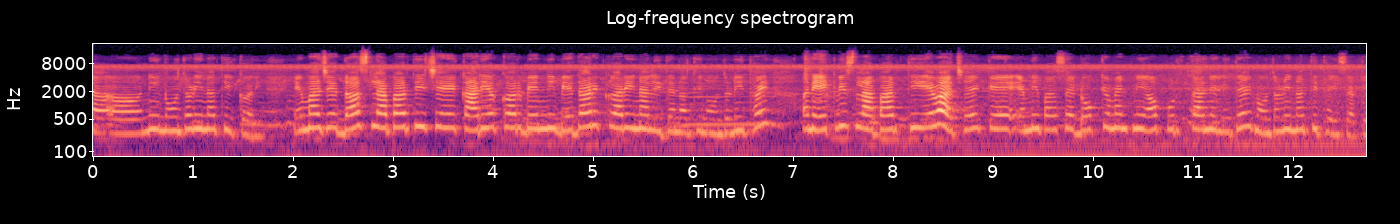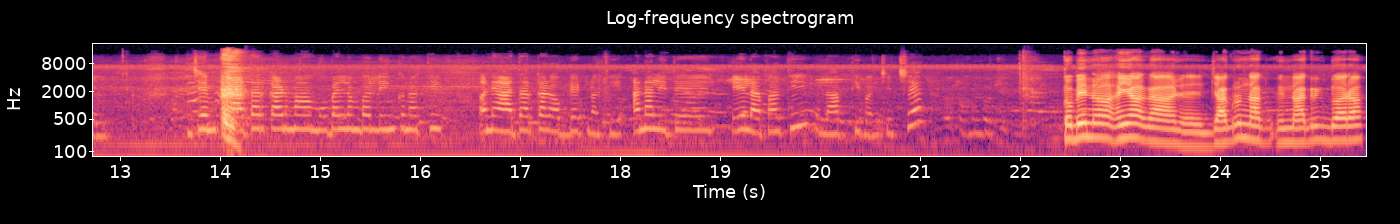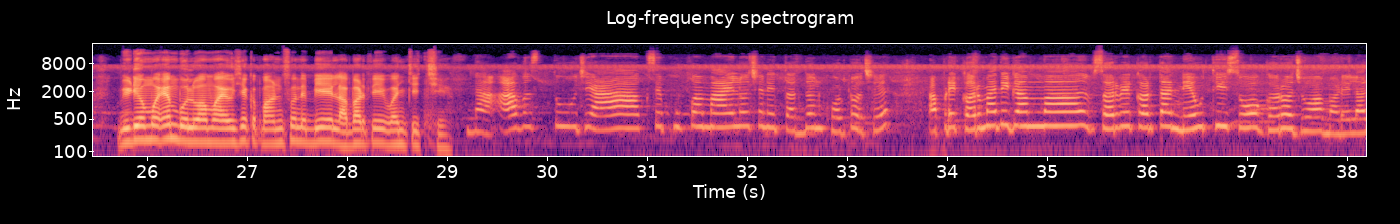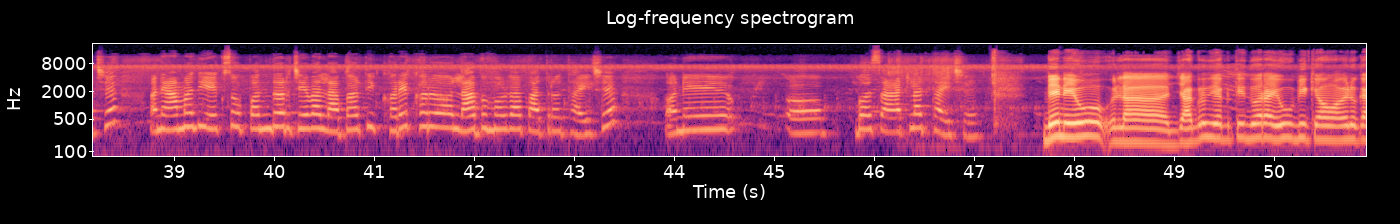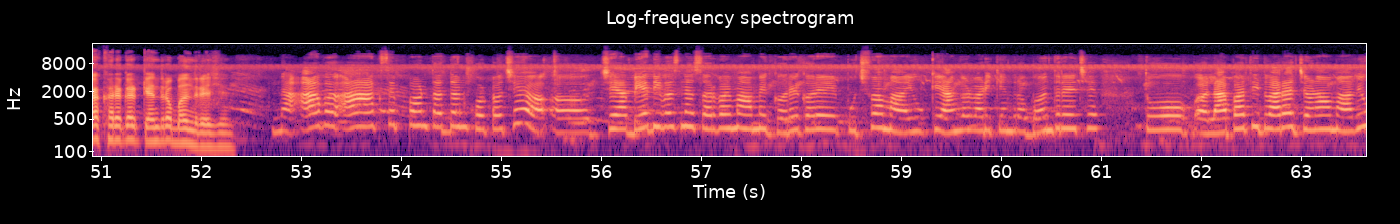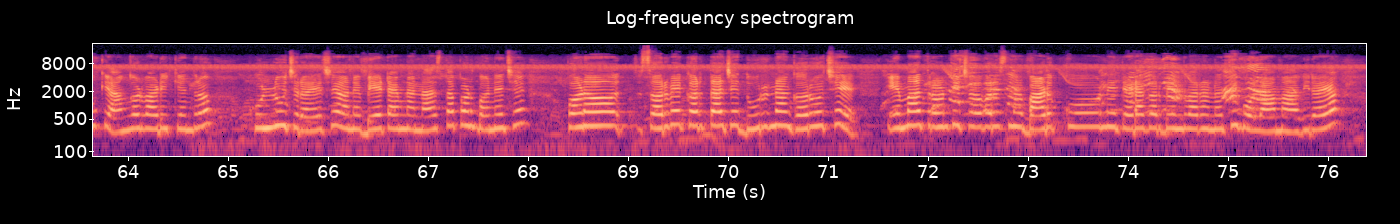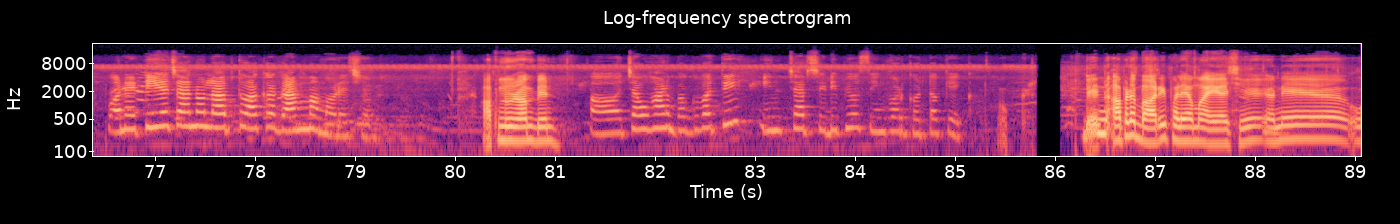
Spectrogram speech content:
ની નોંધણી નથી કરી. એમાં જે દસ લાભાર્થી છે એ કાર્યકર બેનની બેદારકારીના લીધે નથી નોંધણી થઈ અને એકવીસ લાભાર્થી એવા છે કે એમની પાસે ડોક્યુમેન્ટની અપૂરતાને લીધે નોંધણી નથી થઈ શકેલી. જેમ કે આધાર કાર્ડમાં મોબાઈલ નંબર લિંક નથી અને આધાર કાર્ડ અપડેટ નથી. આના લીધે એ લાભાર્થી લાભથી વંચિત છે. તો બેન, અહીંયા જાગૃત નાગ- નાગરિક દ્વારા વિડીયોમાં એમ બોલવામાં આવ્યું છે કે પાંચસો ને બે લાભાર્થી વંચિત છે. ના, આ વસ્તુ જે આ આક્ષેપ મૂકવામાં આવેલો છે ને તદ્દન ખોટો છે. આપણે કરમાદી ગામમાં સર્વે કરતા નેવથી સો ઘરો જોવા મળેલા છે અને આમાંથી એકસો પંદર જેવા લાભાર્થી ખરેખર લાભ મળવા પાત્ર થાય છે અને બસ આટલા જ થાય છે. બેન, એવું જાગૃત વ્યક્તિ દ્વારા એવું બી કહેવામાં આવેલું કે આ ખરેખર કેન્દ્ર બંધ રહે છે. ના, આ આ આક્ષેપ પણ તદ્દન ખોટો છે. જે આ બે દિવસના સર્વેમાં અમે ઘરે ઘરે પૂછવામાં આવ્યું કે આંગણવાડી કેન્દ્ર બંધ રહે છે, તો લાભાર્થી દ્વારા જ જણાવવામાં આવ્યું કે આંગણવાડી કેન્દ્ર ખુલ્લું જ રહે છે અને બે ટાઈમના નાસ્તા પણ બને છે. પણ સર્વે કરતાં જે દૂરના ઘરો છે, એમાં ત્રણથી છ વર્ષના બાળકોને તેડાગર બેન દ્વારા નથી બોલાવવામાં આવી રહ્યા. અને ટીએચઆરનો લાભ તો આખા ગામમાં મળે છે. આપનું નામ બેન? Chauhan Bhagwati in charge CDPO Singvad ઘટક એક. ઓકે. બેન આપણે બારી ફળિયામાં આવ્યા છીએ અને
